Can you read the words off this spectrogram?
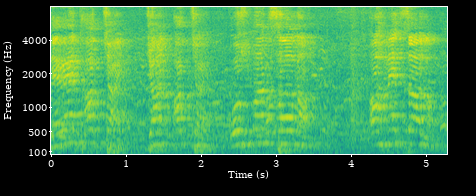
Levent Akçay, Can Akçay, Osman Sağlam, Ahmet Sağlam.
